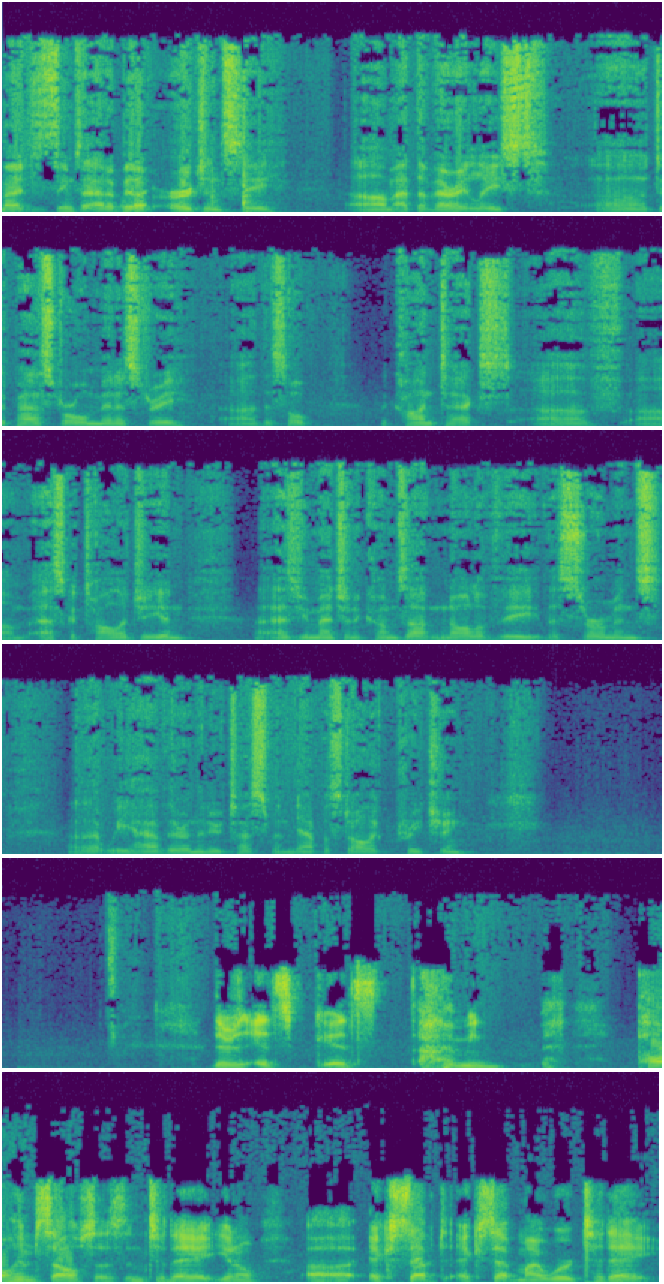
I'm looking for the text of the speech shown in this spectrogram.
Back. It seems to add a bit of urgency, um, at the very least, uh, to pastoral ministry. Uh, this whole the context of um, eschatology and as you mentioned, it comes out in all of the, the sermons uh, that we have there in the New Testament, the apostolic preaching. There's, it's, it's, I mean, Paul himself says, and today, you know, uh, accept, accept my word today,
